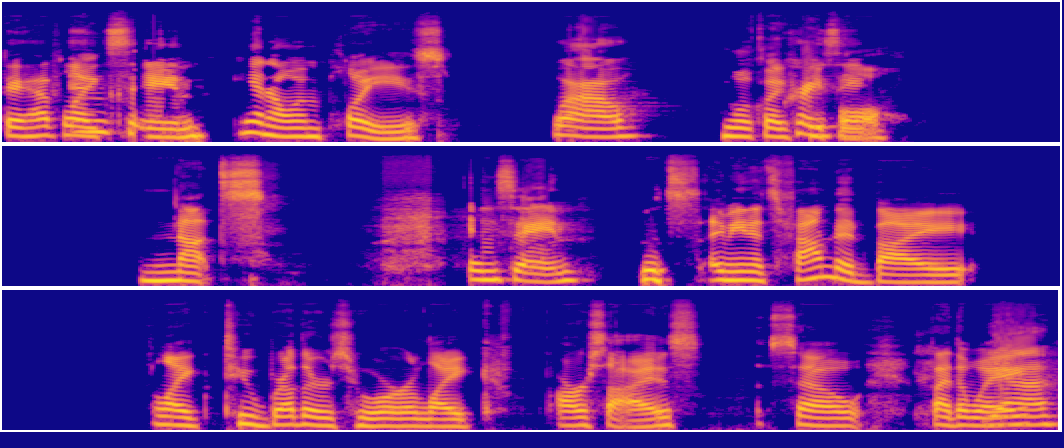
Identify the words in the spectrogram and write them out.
They have like, Insane. you know, employees Wow. who look like Crazy. people. Nuts. Insane. It's I mean, it's founded by like two brothers who are like our size. So by the way, Yeah.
